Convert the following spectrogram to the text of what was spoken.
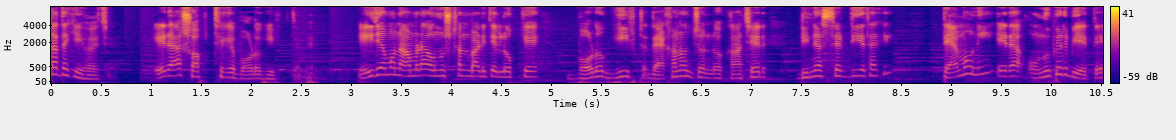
তাতে কি হয়েছে? এরা সব থেকে বড় গিফট দেবে। এই যেমন আমরা অনুষ্ঠান বাড়িতে লোককে বড় গিফট দেখানোর জন্য কাঁচের ডিনার সেট দিয়ে থাকি তেমনই এরা অনুপের বিয়েতে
